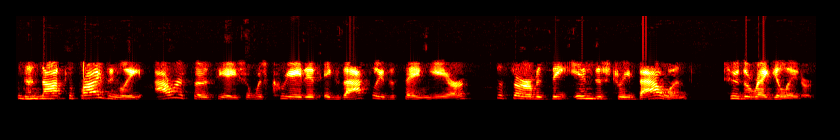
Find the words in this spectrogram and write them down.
not surprisingly, our association was created exactly the same year to serve as the industry balance to the regulators.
